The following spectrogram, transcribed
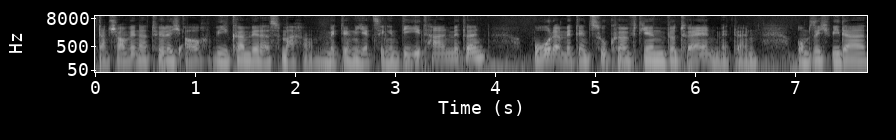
dann schauen wir natürlich auch, wie können wir das machen mit den jetzigen digitalen Mitteln oder mit den zukünftigen virtuellen Mitteln, um sich wieder,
